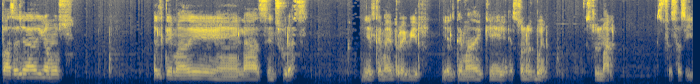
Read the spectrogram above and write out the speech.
pasa ya, digamos, el tema de las censuras y el tema de prohibir y el tema de que esto no es bueno, esto es malo, esto es así,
